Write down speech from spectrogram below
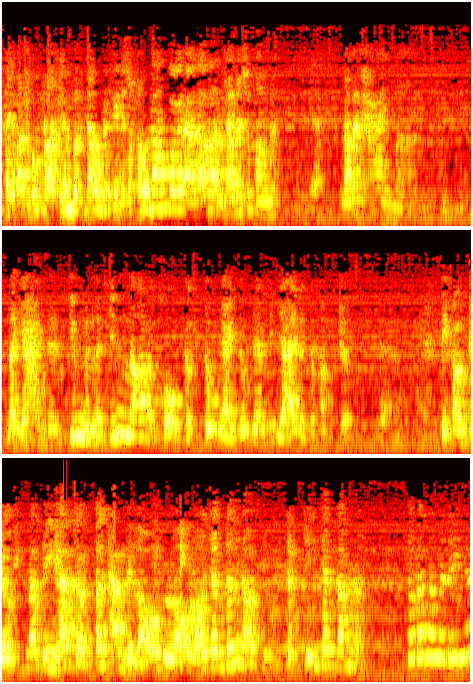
Hay là bắt buộc đó chỉ là bước đầu để tiến đến xuất hồn? Nó không có cái đà đó làm sao nó xuất hồn nữa yeah. nó phải khai mở. Nó giải để chứng minh là chính nó đã khổ cực tu ngày tu đêm để giải được cái phần trượt. Yeah. thì phần trượt nó đi hết rồi tới thanh thì lộ lộ lộ chân tướng rồi. Trực chỉ chân tâm rồi. Lúc đó nó mới đi á.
